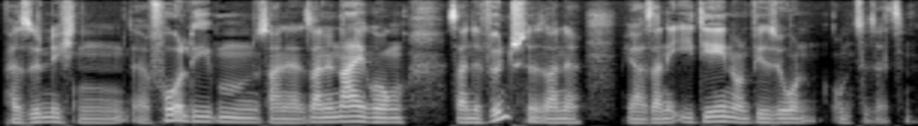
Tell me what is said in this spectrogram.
persönlichen äh, Vorlieben, seine, seine Neigungen, seine Wünsche, seine, ja, seine Ideen und Visionen umzusetzen.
